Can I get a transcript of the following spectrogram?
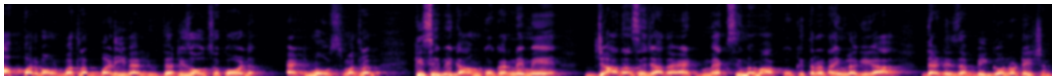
अपर बाउंड मतलब बड़ी value that is also called at most मतलब किसी भी काम को करने में ज़्यादा से ज़्यादा एट मैक्सिमम आपको कितना टाइम लगेगा? That is a big O notation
